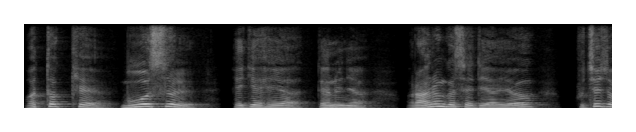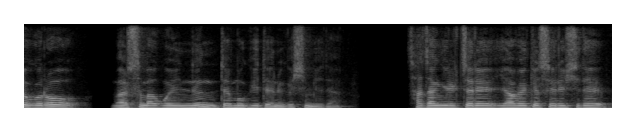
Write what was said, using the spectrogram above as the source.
어떻게 무엇을 회개해야 되느냐라는 것에 대하여 구체적으로 말씀하고 있는 대목이 되는 것입니다. 4장 1절에 야외께서 이르시되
